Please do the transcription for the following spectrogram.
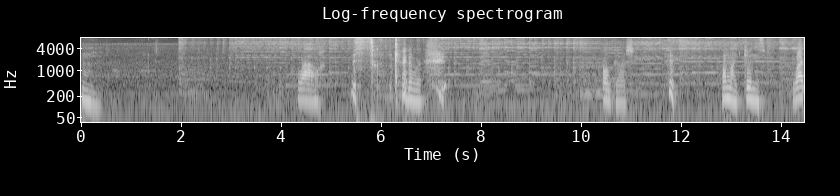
hmm. Wow. This is kind of a. Oh gosh. oh my goodness. What?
